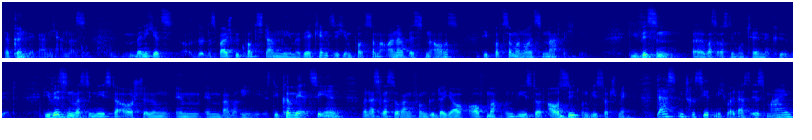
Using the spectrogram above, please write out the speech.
Da können wir gar nicht anders. Wenn ich jetzt das Beispiel Potsdam nehme, wer kennt sich in Potsdam am allerbesten aus? Die Potsdamer neuesten Nachrichten. Die wissen, äh, was aus dem Hotel Mercure wird. Die wissen, was die nächste Ausstellung im, im Barberini ist. Die können mir erzählen, wann das Restaurant von Günter Jauch aufmacht und wie es dort aussieht und wie es dort schmeckt. Das interessiert mich, weil das ist mein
